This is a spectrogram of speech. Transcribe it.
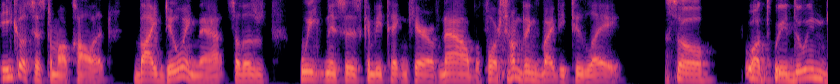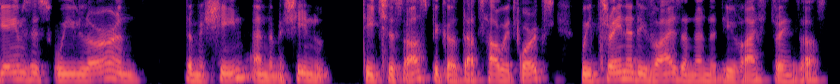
ecosystem, I'll call it, by doing that. So those weaknesses can be taken care of now before some things might be too late. So what we do in games is we learn the machine and the machine teaches us because that's how it works. We train a device and then the device trains us.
